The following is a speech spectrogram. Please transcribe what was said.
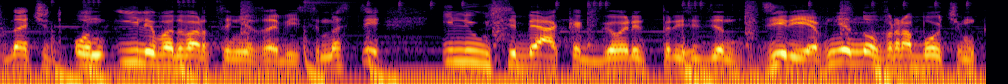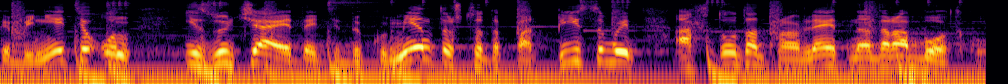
значит он или во Дворце независимости, или у себя, как говорит президент, в деревне, но в рабочем кабинете он изучает эти документы, что-то подписывает, а что-то отправляет на доработку.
